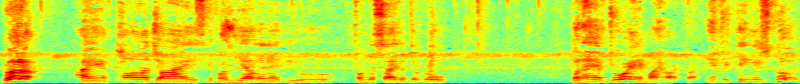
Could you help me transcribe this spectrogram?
Brother, I apologize if I'm yelling at you from the side of the road. But I have joy in my heart, but everything is good.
